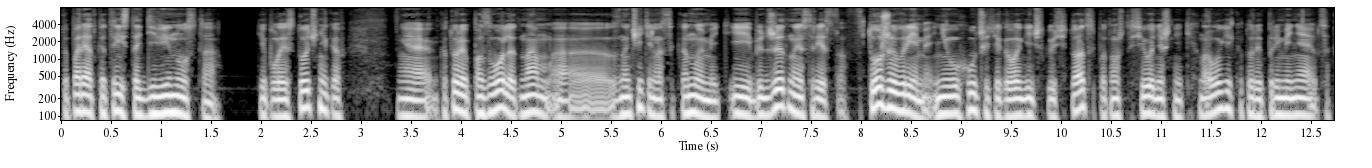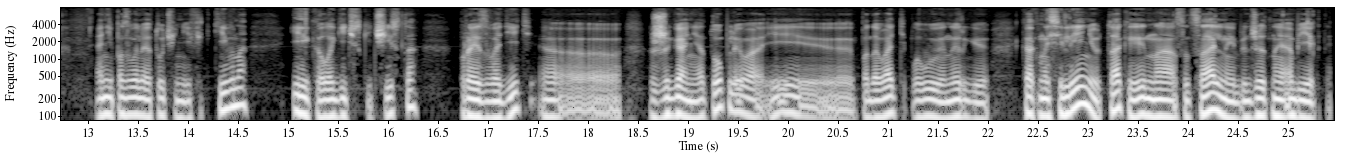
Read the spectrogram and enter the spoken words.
Это порядка 390 теплоисточников, которые позволят нам э, значительно сэкономить и бюджетные средства, в то же время не ухудшить экологическую ситуацию, потому что сегодняшние технологии, которые применяются, они позволяют очень эффективно и экологически чисто производить э, сжигание топлива и э, подавать тепловую энергию как населению, так и на социальные и бюджетные объекты.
